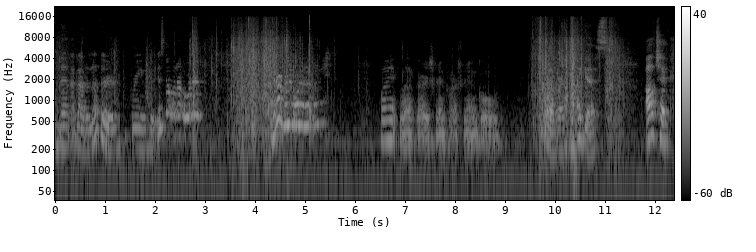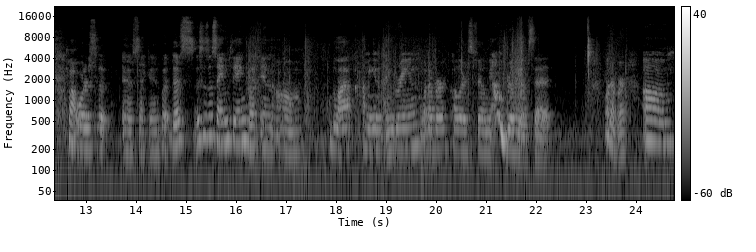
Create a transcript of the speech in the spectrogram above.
And then I got another green hood. Is that what I ordered? Did I really order that baby? White, black, Irish green, forest green, gold. Whatever, I guess. I'll check my order slip in a second. But this this is the same thing, but in um black. I mean, in green, whatever colors fail me. I'm really upset. Whatever. Um,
